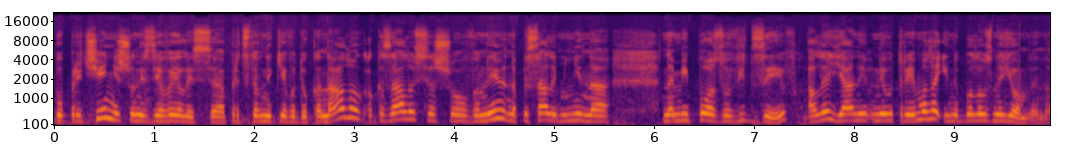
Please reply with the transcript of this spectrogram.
По причині, що не з'явилися представники водоканалу, оказалося, що вони написали мені на, на мій позов відзив, але я не, не отримала і не була ознайомлена.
